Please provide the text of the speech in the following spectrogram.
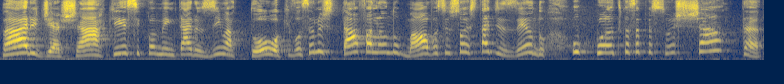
Pare de achar que esse comentáriozinho à toa, que você não está falando mal, você só está dizendo o quanto que essa pessoa é chata,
